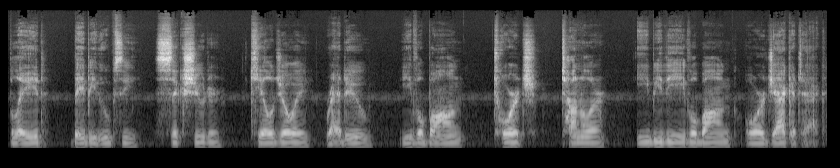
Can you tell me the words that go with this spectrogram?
Blade, Baby Oopsie, Six Shooter, Killjoy, Radu, Evil Bong, Torch, Tunneler, EB the Evil Bong, or Jack Attack?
